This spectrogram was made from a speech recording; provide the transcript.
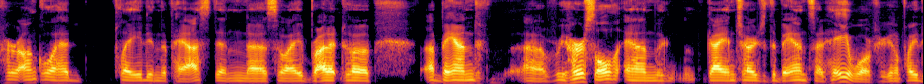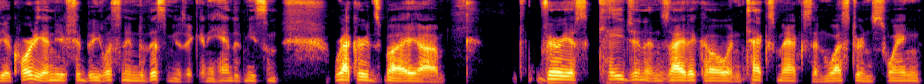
her uncle had played in the past, and uh, so I brought it to a a band uh, rehearsal, and the guy in charge of the band said, "Hey, well, if you're going to play the accordion, you should be listening to this music." And he handed me some records by uh, various Cajun and Zydeco and Tex-Mex and Western swing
